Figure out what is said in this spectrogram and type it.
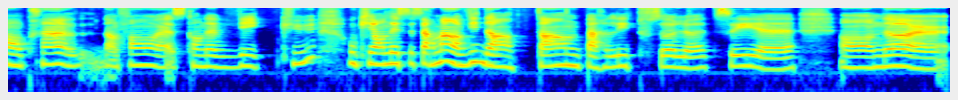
comprennent, dans le fond, euh, ce qu'on a vécu ou qui ont nécessairement envie d'entendre parler de tout ça, là, tu sais, euh, on a un, euh,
